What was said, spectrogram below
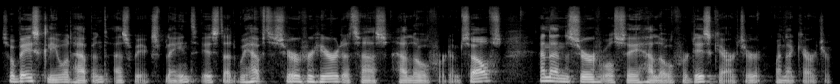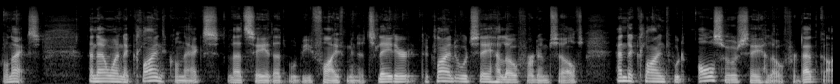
So basically what happened as we explained is that we have the server here that says hello for themselves and then the server will say hello for this character when that character connects. And then when the client connects, let's say that would be five minutes later, the client would say hello for themselves and the client would also say hello for that guy.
